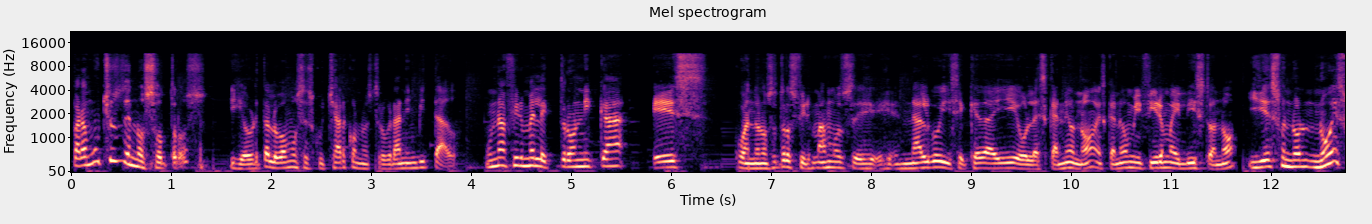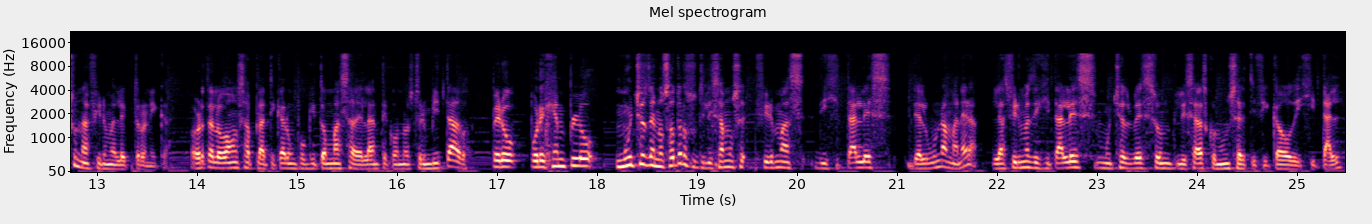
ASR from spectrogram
Para muchos de nosotros, y ahorita lo vamos a escuchar con nuestro gran invitado, una firma electrónica es cuando nosotros firmamos eh, en algo y se queda ahí o la escaneo, ¿no? Escaneo mi firma y listo, ¿no? Y eso no, no es una firma electrónica. Ahorita lo vamos a platicar un poquito más adelante con nuestro invitado. Pero, por ejemplo, muchos de nosotros utilizamos firmas digitales de alguna manera. Las firmas digitales muchas veces son utilizadas con un certificado digital.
